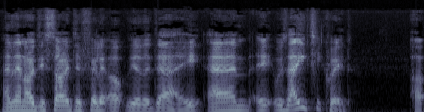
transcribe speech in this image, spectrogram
and then I decided to fill it up the other day, and it was eighty quid. Uh,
